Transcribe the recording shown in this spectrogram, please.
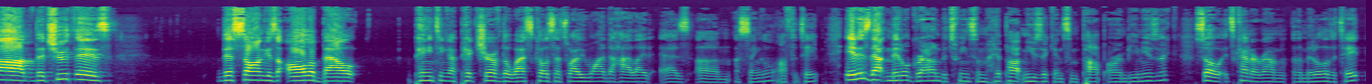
um, the truth is this song is all about painting a picture of the west coast. That's why we wanted to highlight as um, a single off the tape. It is that middle ground between some hip-hop music and some pop r&b music. So it's kind of around the middle of the tape.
